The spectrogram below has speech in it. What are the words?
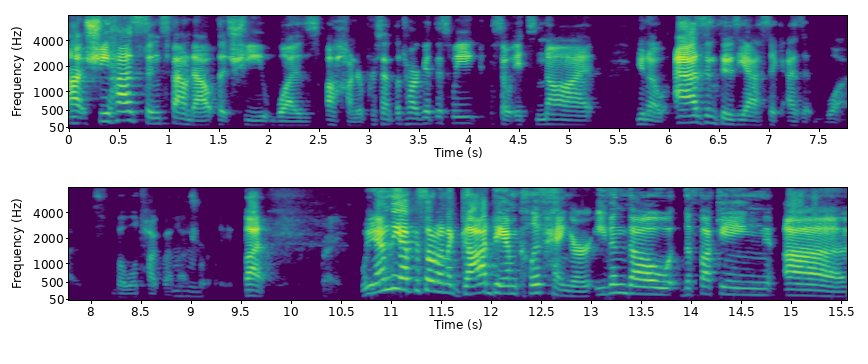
Uh, she has since found out that she was 100% the target this week. So it's not, you know, as enthusiastic as it was. But we'll talk about that Mhm. shortly. But Right. we end the episode on a goddamn cliffhanger, even though the fucking uh,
